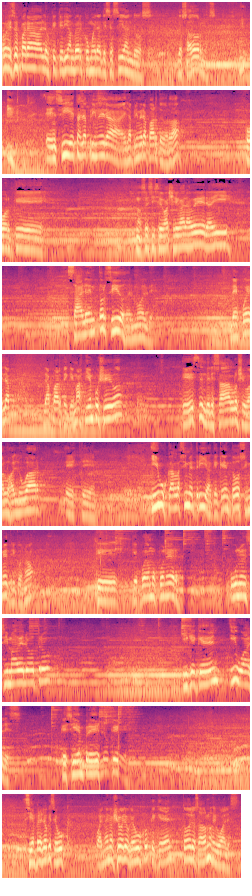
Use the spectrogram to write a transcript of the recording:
Bueno, eso es para los que querían ver cómo era que se hacían los, los adornos. En sí, esta es la primera, es la primera parte, ¿verdad? Porque no sé si se va a llegar a ver ahí. Salen torcidos del molde. Después la, la parte que más tiempo lleva es enderezarlos, llevarlos al lugar este, y buscar la simetría, que queden todos simétricos, ¿no? Que, que podamos poner uno encima del otro y que queden iguales, que siempre es lo que siempre es lo que se busca, o al menos yo lo que busco, que queden todos los adornos iguales.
